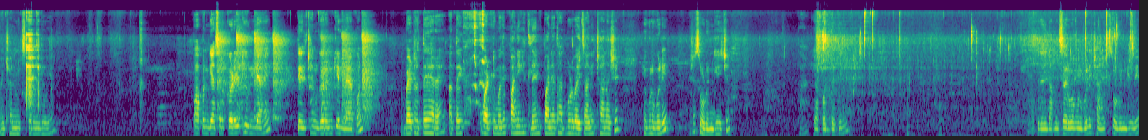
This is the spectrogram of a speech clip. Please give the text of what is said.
आणि छान मिक्स करून घेऊया. पहा आपण गॅसवर कढई ठेवलेली आहे. तेल छान गरम केलेलं आहे आपण. बॅटर तयार आहे. आता एक वाटीमध्ये पाणी घेतलं आहे आणि पाण्यात हात बुडवायचा आणि छान असे हे गुलगुले असे सोडून घ्यायचे. या पद्धतीने. या पद्धतीने आपण सर्व गुलगुले छान असे सोडून घेऊया.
